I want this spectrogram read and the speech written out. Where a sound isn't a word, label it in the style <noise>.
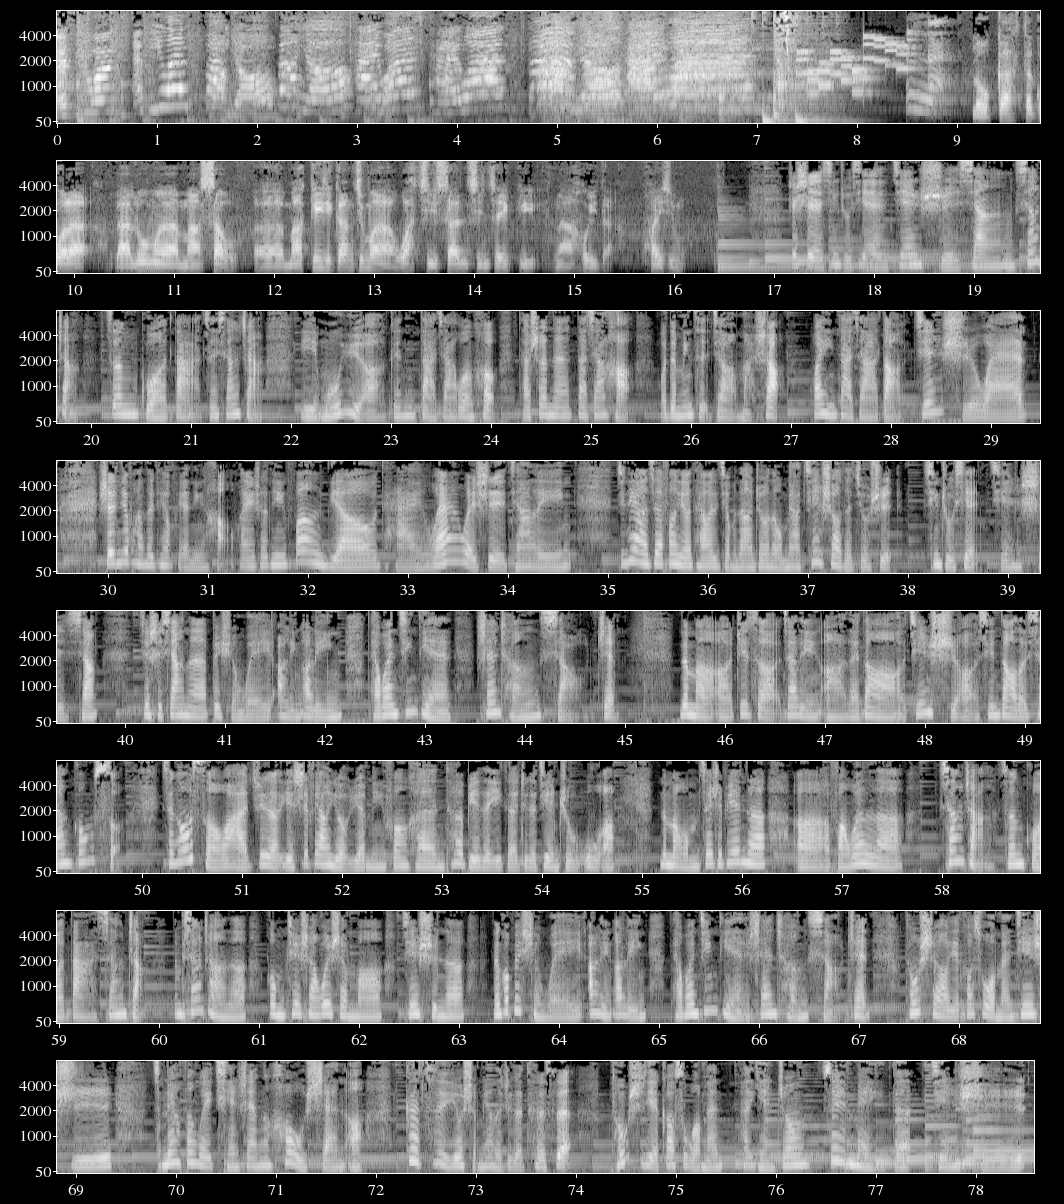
FUN FUN 放油放油，台湾台湾放油台湾。老家得过了，那路嘛马少，呃，马基刚去嘛，挖起山新车机拿回的，欢迎。这是新竹县尖石乡乡长曾国大曾乡长以母语啊跟大家问候。他说呢：“大家好，我的名字叫马少，欢迎大家到坚石玩。”收音机旁的听众朋友您好，欢迎收听《放游台湾》，我是嘉玲。今天啊，在《放游台湾》的节目当中呢，我们要介绍的就是新竹县尖石乡。尖石乡呢被选为二零二零台湾经典山城小镇。那么啊，这次啊，嘉玲啊来到坚石啊，先到了乡公所。乡公所哇，这个也是非常有原民风、很特别的一个这个建筑物啊。那么我们在这边呢，呃，访问了乡长曾国大乡长。那么乡长呢，给我们介绍为什么坚石呢能够被选为二零二零台湾经典山城小镇，同时哦，也告诉我们坚石怎么样分为前山跟后山啊，各自有什么样的这个特色，同时也告诉我们他眼中最美的坚石。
